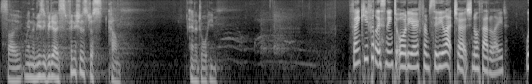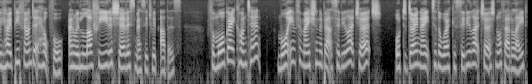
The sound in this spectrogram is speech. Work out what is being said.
So when the music video finishes, just come and adore Him. Thank you for listening to audio from City Light Church, North Adelaide. We hope you found it helpful and we'd love for you to share this message with others. For more great content, more information about City Light Church, or to donate to the work of City Light Church North Adelaide,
